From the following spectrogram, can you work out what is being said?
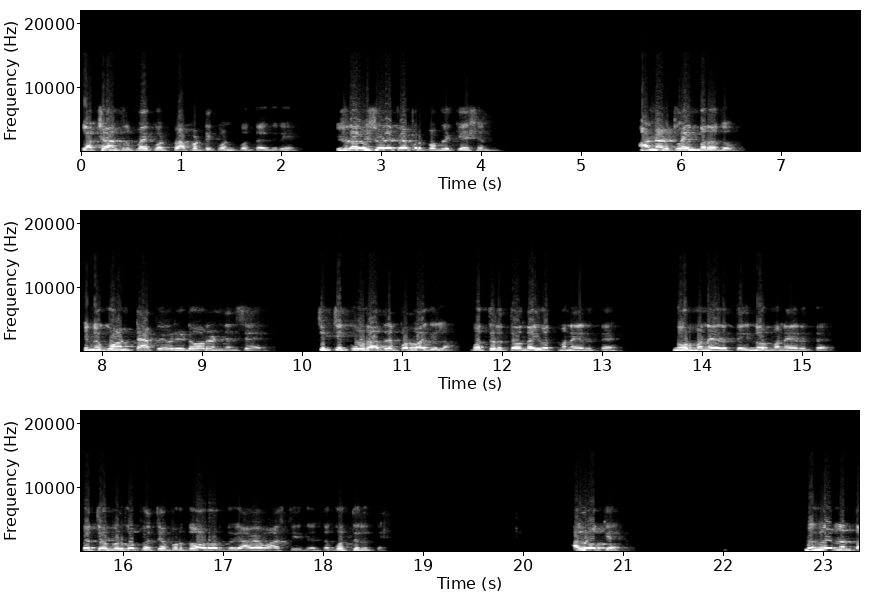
ಲಕ್ಷಾಂತರ ರೂಪಾಯಿ ಕೊಟ್ಟು ಪ್ರಾಪರ್ಟಿ ಕೊಂಡ್ಕೊತಾ ಇದೀರಿ ಇಷ್ಟು ಪೇಪರ್ ಪಬ್ಲಿಕೇಶನ್ ಹನ್ನೆರಡು ಕ್ಲೈಮ್ ಬರೋದು. ಇನ್ನು go and tap every door and say ಚಿಕ್ಕ ಚಿಕ್ಕ ಊರಾದ್ರೆ ಪರವಾಗಿಲ್ಲ. ಗೊತ್ತಿರುತ್ತೆ, ಒಂದ್ ಐವತ್ ಮನೆ ಇರುತ್ತೆ, ನೂರ್ ಮನೆ ಇರುತ್ತೆ, ಇನ್ನೂರ್ ಮನೆ ಇರುತ್ತೆ. ಪ್ರತಿಯೊಬ್ಬರಿಗೂ ಪ್ರತಿಯೊಬ್ಬರದ್ದು ಅವ್ರವ್ರದ್ದು ಯಾವ್ಯಾವ ಆಸ್ತಿ ಇದೆ ಅಂತ ಗೊತ್ತಿರುತ್ತೆ. ಅಲ್ಲಿ ಓಕೆ. ಬೆಂಗಳೂರಿನಂತ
